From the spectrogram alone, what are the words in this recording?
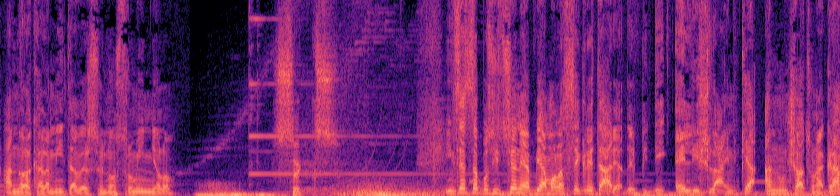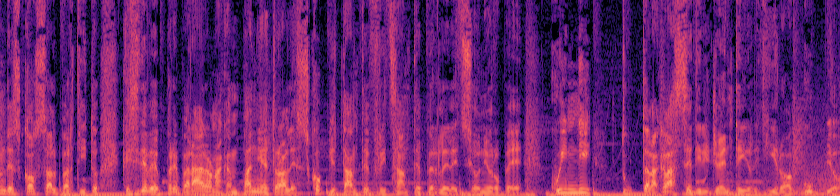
hanno la calamita verso il nostro mignolo? 6 in sesta posizione abbiamo la segretaria del PD, Ellie Schlein, che ha annunciato una grande scossa al partito, che si deve preparare a una campagna elettorale scoppiettante e frizzante per le elezioni europee. Quindi tutta la classe dirigente in ritiro a Gubbio.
